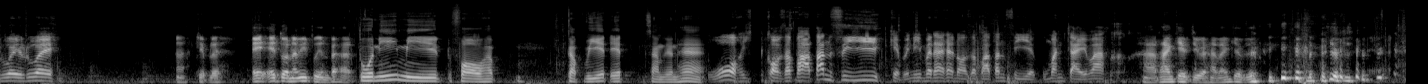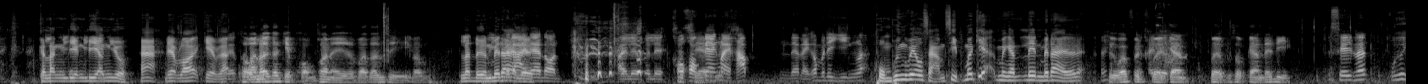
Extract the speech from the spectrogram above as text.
รวยรวยอะเก็บเลยเอ้ยเอ้ยตัวนั้นมีปืนป่ะอาร์ตตัวนี้มีฟอลครับ กับ VSS 3.5 โอ้ยก่อนสปาร์ตันซีเก็บไว้นี่ไม่ได้แน่นอนสปาร์ตันซีอะกูมั่นใจมากหาทางเก็บอยู่หาทางเก็บอยู่เก็บอยู่กำลังเลียงเลียงๆอยู่ อะ เรียบร้อยเก็บแล้วตอนแล้วก็เก็บของเข้าในสปาร์ตันสี่ครับแล้วเดินไม่ได้เลย แน่นอนไปเลยไปเลยขอของแดงหน่อยครับไหนๆก็ไม่ได้ยิงละผมเพิ่งเวล 30 เมื่อกี้ไม่งั้นเล่นไม่ได้แล้วเนี่ยถือว่าเป็นเปิดการเปิดประสบการณ์ได้ดี เซนนั้นอุ้ย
